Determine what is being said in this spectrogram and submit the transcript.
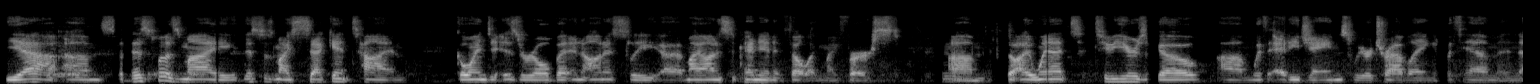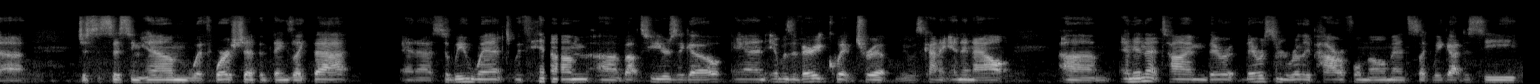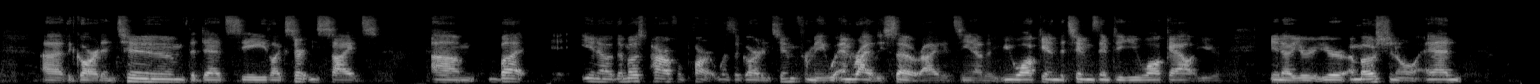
Yeah, um, so this was my this was my second time going to Israel, but in honestly, uh, my honest opinion, it felt like my first. Mm. Um, so I went two years ago um, with Eddie James. We were traveling with him and uh, just assisting him with worship and things like that. And uh, so we went with him uh, about two years ago, and it was a very quick trip. It was kind of in and out. Um, and in that time, there there were some really powerful moments. Like we got to see uh, the Garden Tomb, the Dead Sea, like certain sites. Um, but you know, the most powerful part was the Garden Tomb for me, and rightly so. Right? It's you know, that you walk in, the tomb's empty. You walk out, you you know, you're you're emotional. And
